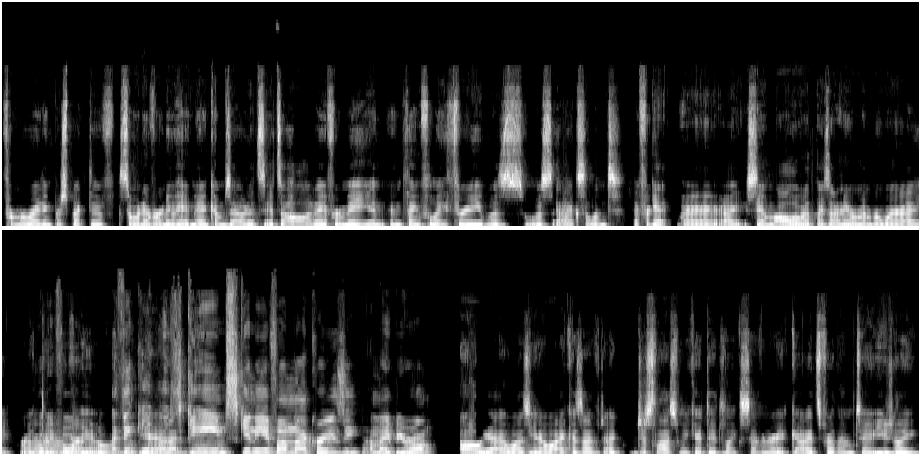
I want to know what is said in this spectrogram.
from a writing perspective. So whenever a new Hitman comes out, it's, it's a holiday for me. And, and thankfully, three was, was excellent. I forget where I see I'm all over the place. I don't even remember where I wrote, the review. I think it Yeah, was Game Skinny, if I'm not crazy. I might be wrong. Oh yeah, it was. You know why? Because I've I, just last week I did like seven or eight guides for them too. Usually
